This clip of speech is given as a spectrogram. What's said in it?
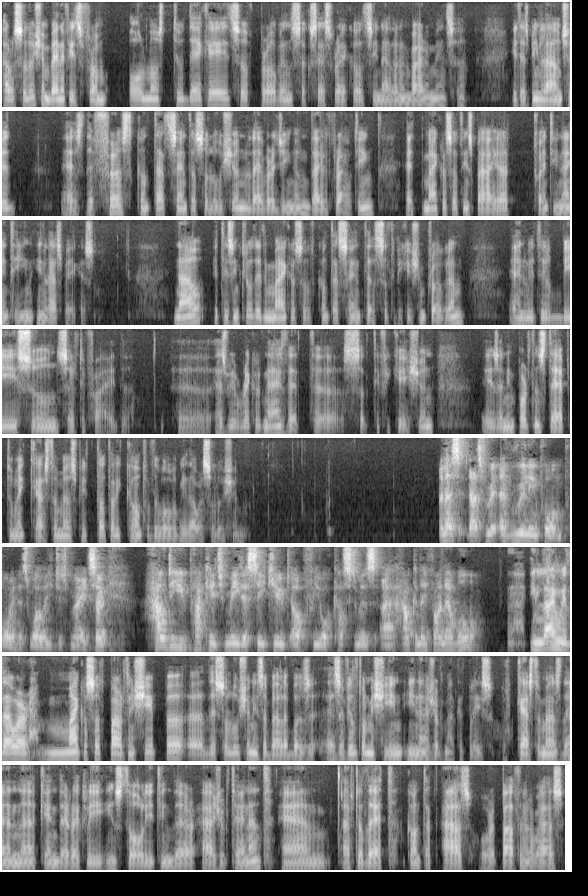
Our solution benefits from almost two decades of proven success records in other environments. Uh, it has been launched as the first contact center solution leveraging on direct routing at Microsoft Inspire 2019 in Las Vegas. Now it is included in Microsoft Contact Center certification program and it will be soon certified. Uh, as we recognize that uh, certification is an important step to make customers feel totally comfortable with our solution. And that's that's a really important point as well you just made. So, how do you package Mida C Cubed up for your customers? Uh, how can they find out more? In line with our Microsoft partnership, uh, the solution is available as, as, a virtual machine in Azure Marketplace. Customers then uh, can directly install it in their Azure tenant and after that contact us or a partner of us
